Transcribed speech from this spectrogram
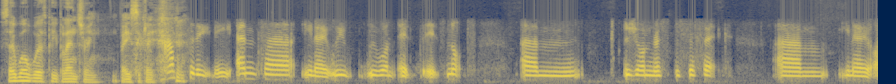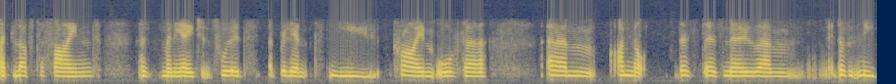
So well worth people entering, basically. Absolutely, and uh, you know we we want it. It's not um, genre specific. Um, you know, I'd love to find, as many agents would, a brilliant new crime author. Um, I'm not. There's there's no. Um, it doesn't need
